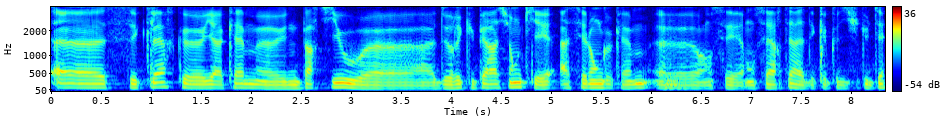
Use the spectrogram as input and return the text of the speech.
Euh, c'est clair qu'il y a quand même euh, une partie où, euh, de récupération qui est assez longue quand même. Euh, on s'est on s'est heurté à des quelques difficultés.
